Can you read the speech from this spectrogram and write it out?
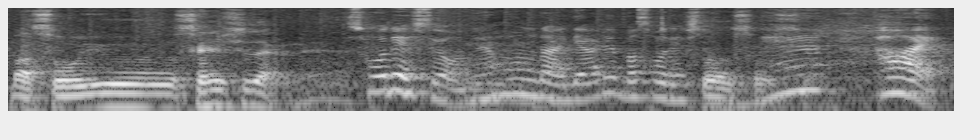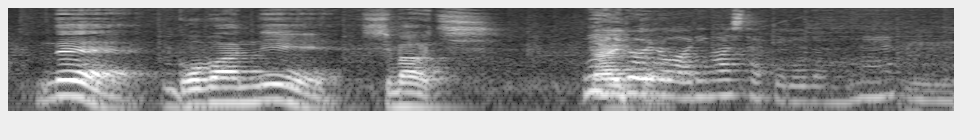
まあ、そういう選手だよね。そうですよね、本来であればそうでしたね。はい。で5番に島内。ねいろいろありましたけれどもね。うん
